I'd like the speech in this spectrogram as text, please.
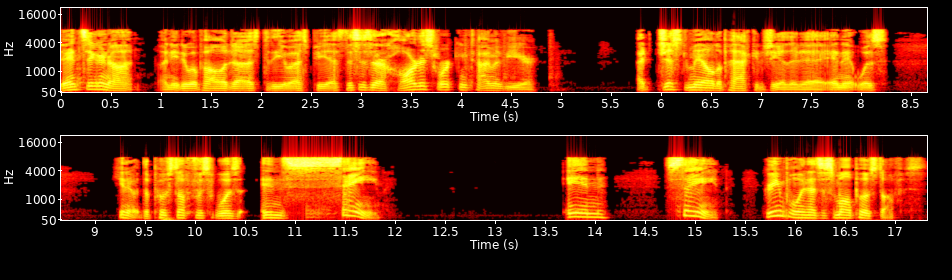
dancing or not, I need to apologize to the USPS. This is their hardest working time of year. I just mailed a package the other day and it was, you know, the post office was insane. Insane. Greenpoint has a small post office.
